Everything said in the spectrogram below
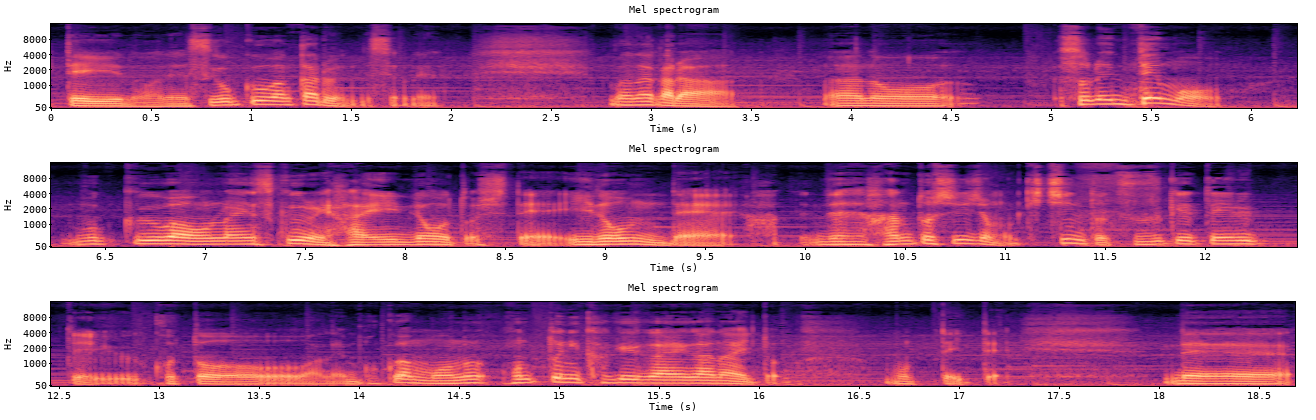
っていうのはねすごくわかるんですよね。まあ、だからあのそれでも僕はオンラインスクールに入ろうとして挑んでで半年以上もきちんと続けているっていうことはね僕はもの本当にかけがえがないと思っていて。で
